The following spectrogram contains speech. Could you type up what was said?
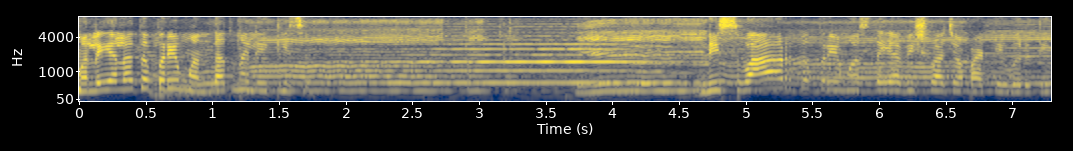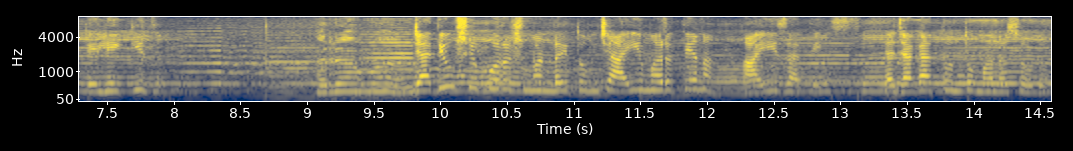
मला याला तर प्रेम म्हणतात ना लेकीचं. निस्वार्थ प्रेम असतं या विश्वाच्या पाठीवरती ते लेकीच. ज्या दिवशी पुरुष मंडळी तुमची आई मरते ना आई जाते. त्या जगातून तुम्हाला सोडून.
